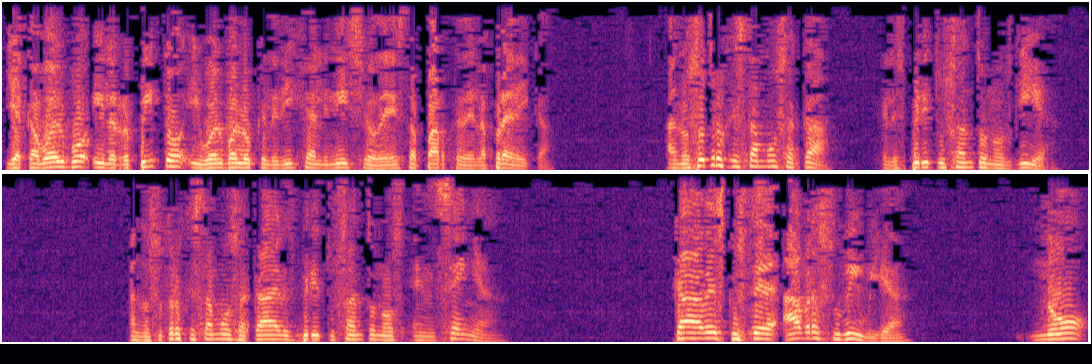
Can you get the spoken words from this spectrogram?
Y acá vuelvo y le repito y vuelvo a lo que le dije al inicio de esta parte de la prédica. A nosotros que estamos acá, el Espíritu Santo nos guía. A nosotros que estamos acá, el Espíritu Santo nos enseña. Cada vez que usted abra su Biblia, no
